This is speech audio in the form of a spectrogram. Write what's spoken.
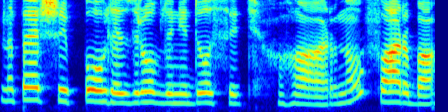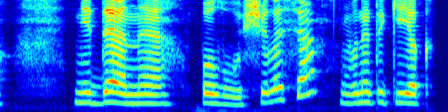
На перший погляд зроблені досить гарно. Фарба ніде не полущилася. Вони такі, як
